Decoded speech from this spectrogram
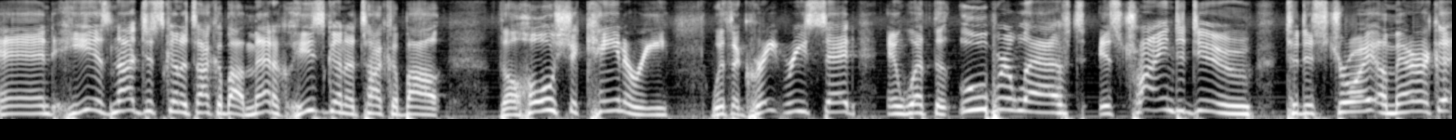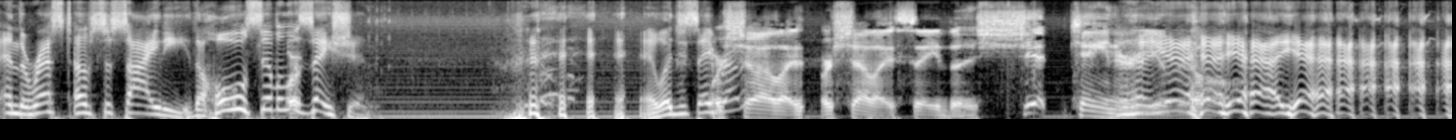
And he is not just going to talk about medical, he's going to talk about the whole chicanery with a great reset and what the uber left is trying to do to destroy America and the rest of society, the whole civilization. What'd you say, Or brother? shall I or shall I say the shit canery yeah, yeah, yeah.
